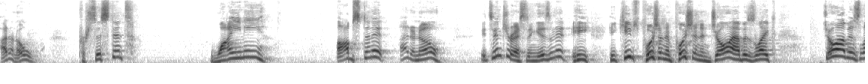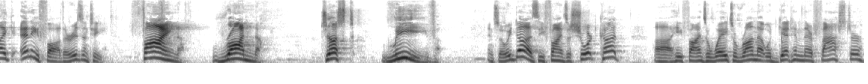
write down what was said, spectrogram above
I don't know, persistent, whiny, obstinate. I don't know. It's interesting, isn't it? He, he keeps pushing and pushing, and Joab is like, Joab is like any father, isn't he? Fine, run. Just leave. And so he does. He finds a shortcut. Uh, he finds a way to run that would get him there faster,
